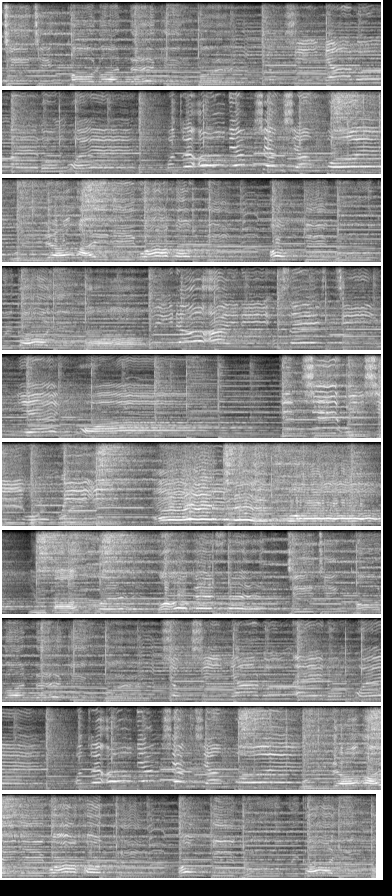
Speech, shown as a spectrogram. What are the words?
痴情苦恋的经过。总是命运的轮回，愿做乌点双双飞。为了爱你，我放弃放五月雪，痴情苦恋的经过。相是命运的轮回，愿做乌点双双飞。为了爱你，我放弃放弃富贵甲荣华。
